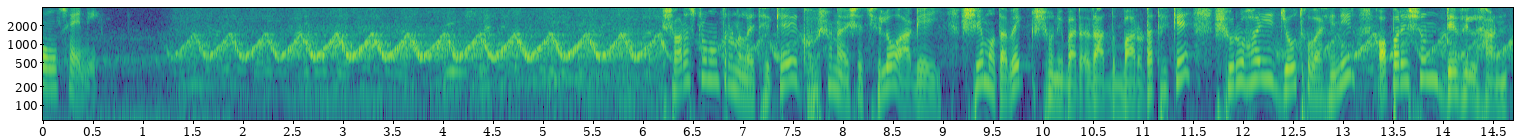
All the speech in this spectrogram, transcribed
পৌঁছায়নি। স্বরাষ্ট্র মন্ত্রণালয় থেকে ঘোষণা এসেছিল আগেই। সে মোতাবেক শনিবার রাত বারোটা থেকে শুরু হয় যৌথ বাহিনীর অপারেশন ডেভিল হান্ট।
